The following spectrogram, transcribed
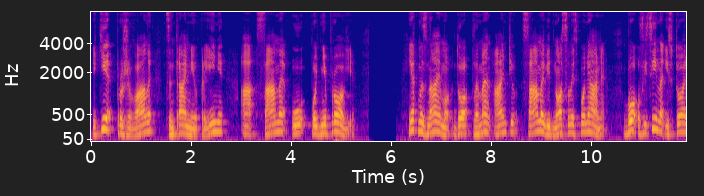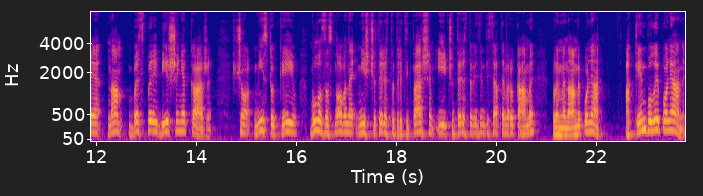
які проживали в центральній Україні, а саме у Подніпров'ї. Як ми знаємо, до племен антів саме відносились поляни, бо офіційна історія нам без перебільшення каже, що місто Київ було засноване між 431 і 480 роками племенами полян. А ким були поляни?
